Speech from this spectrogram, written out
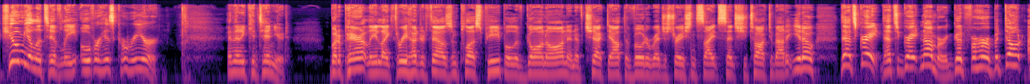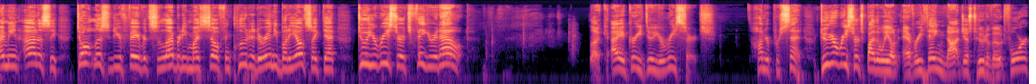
cumulatively over his career. And then he continued. But apparently, like 300,000 plus people have gone on and have checked out the voter registration site since she talked about it. You know, that's great. That's a great number. Good for her. But don't, I mean, honestly, don't listen to your favorite celebrity, myself included, or anybody else like that. Do your research, figure it out. Look, I agree, do your research. 100%. Do your research, by the way, on everything, not just who to vote for.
